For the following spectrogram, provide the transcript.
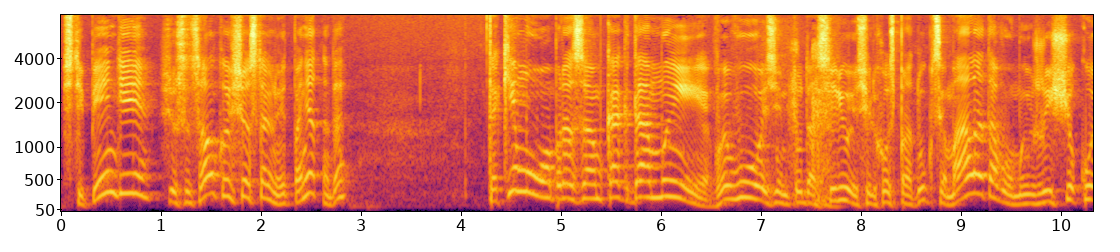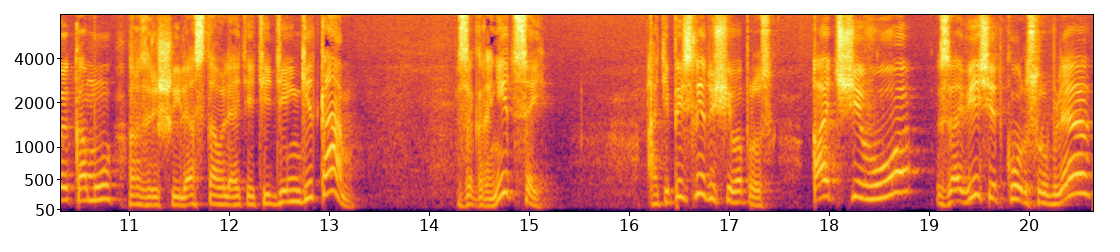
стипендии, всю социалку и все остальное. Это понятно, да? Таким образом, когда мы вывозим туда сырье сельхозпродукции, мало того, мы же еще кое-кому разрешили оставлять эти деньги там, за границей. А теперь следующий вопрос. От чего зависит курс рубля?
